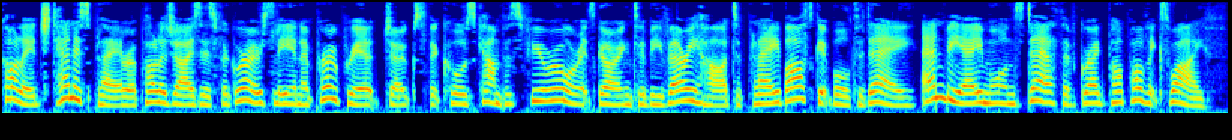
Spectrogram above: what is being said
College tennis player apologizes for grossly inappropriate jokes that cause campus furor. It's going to be very hard to play basketball today. NBA mourns death of Gregg Popovich's wife.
